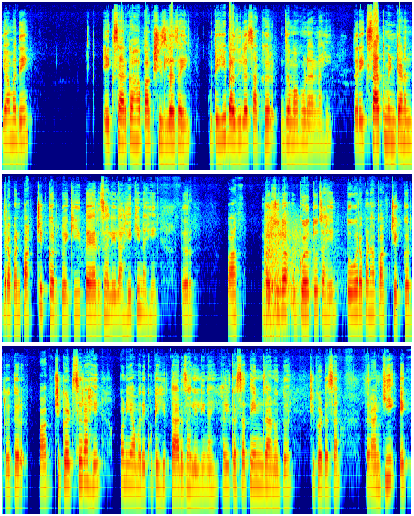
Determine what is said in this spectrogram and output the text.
यामध्ये एकसारखा हा पाक शिजला जाईल. कुठेही बाजूला साखर जमा होणार नाही. तर एक सात मिनटानंतर आपण पाक चेक करतो आहे की तयार झालेला आहे की नाही. तर पाक बाजूला उकळतोच आहे. तोवर आपण हा पाक चेक करतो आहे तर पाक चिकटसर आहे पण यामध्ये कुठेही तार झालेली नाही. हलकासा थेंब जाणवतो आहे चिकट असा तर आणखी एक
